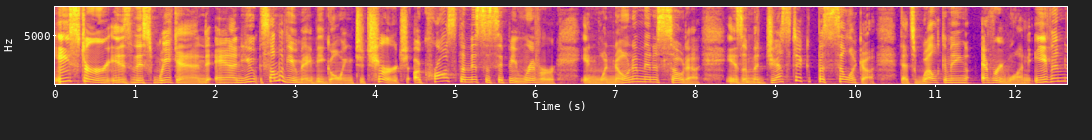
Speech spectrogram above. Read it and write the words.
Easter is this weekend, and you, some of you may be going to church. Across the Mississippi River in Winona, Minnesota, is a majestic basilica that's welcoming everyone, even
